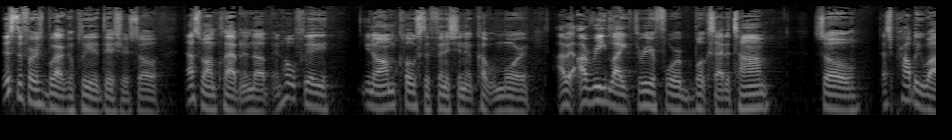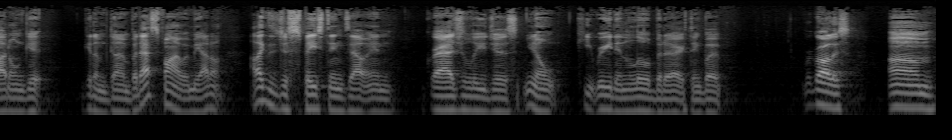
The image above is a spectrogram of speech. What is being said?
this is the first book I completed this year, so that's why I'm clapping it up. And hopefully, you know, I'm close to finishing a couple more. I, I read like three or four books at a time, so that's probably why I don't get get them done. But that's fine with me. I don't. I like to just space things out and gradually just you know keep reading a little bit of everything. But regardless, um,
